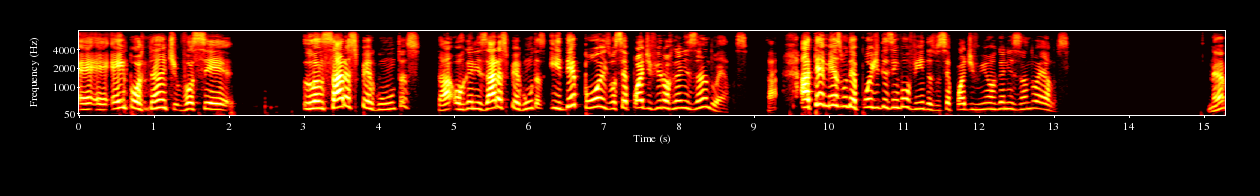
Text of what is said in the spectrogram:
É, é, é, importante você lançar as perguntas, tá? organizar as perguntas e depois você pode vir organizando elas. Tá? Até mesmo depois de desenvolvidas, você pode vir organizando elas. Né?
